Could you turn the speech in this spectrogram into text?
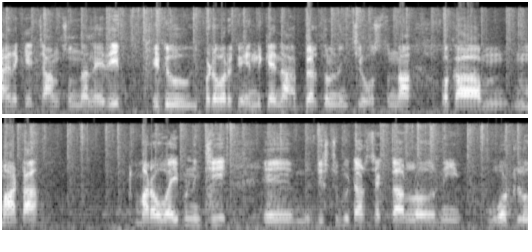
ఆయనకే ఛాన్స్ ఉందనేది ఇటు ఇప్పటివరకు ఎన్నికైన అభ్యర్థుల నుంచి వస్తున్న ఒక మాట. మరోవైపు నుంచి డిస్ట్రిబ్యూటర్ సెక్టార్లోని ఓట్లు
